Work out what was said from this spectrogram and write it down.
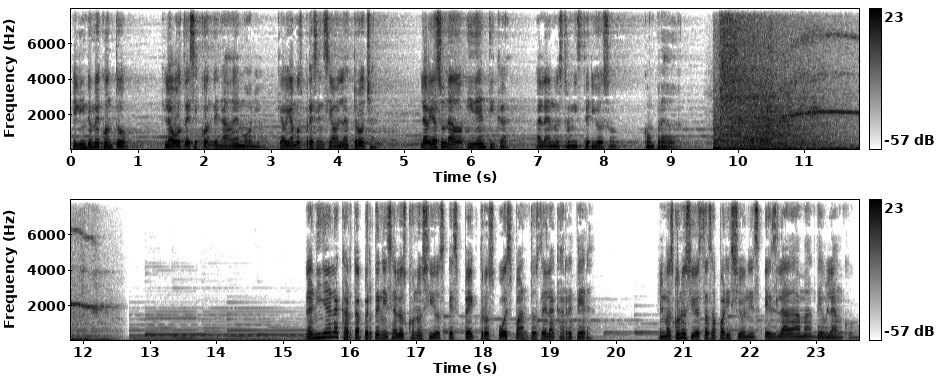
El indio me contó que la voz de ese condenado demonio que habíamos presenciado en la trocha le había sonado idéntica a la de nuestro misterioso comprador. La niña de la carta pertenece a los conocidos espectros o espantos de la carretera, el más conocido de estas apariciones es la Dama de Blanco.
